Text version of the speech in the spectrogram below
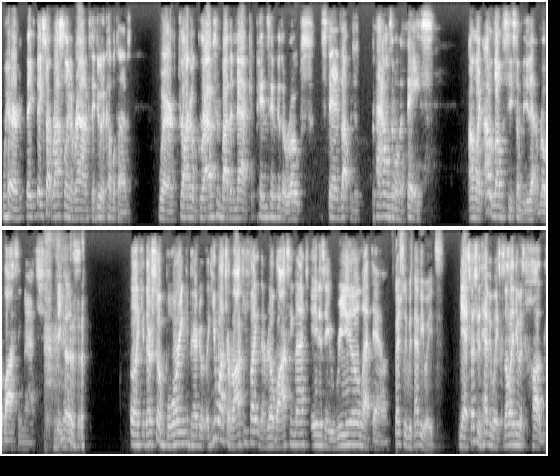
where they, they start wrestling around because they do it a couple times, where Drago grabs him by the neck, pins him to the ropes, stands up, and just pounds him on the face. I'm like, I would love to see somebody do that in a real boxing match because. like they're so boring compared to like you watch a Rocky fight and then a real boxing match, it is a real letdown. Especially with heavyweights. Yeah, especially with heavyweights because all they do is hug.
